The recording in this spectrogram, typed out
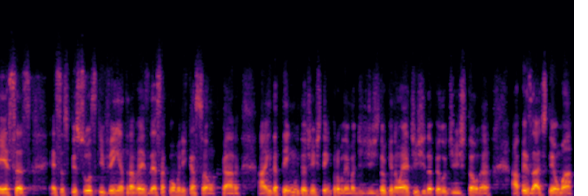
essas, essas pessoas que vêm através dessa comunicação, cara. Ainda tem muita gente que tem problema de digital que não é atingida pelo digital, né? Apesar de ter uma,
